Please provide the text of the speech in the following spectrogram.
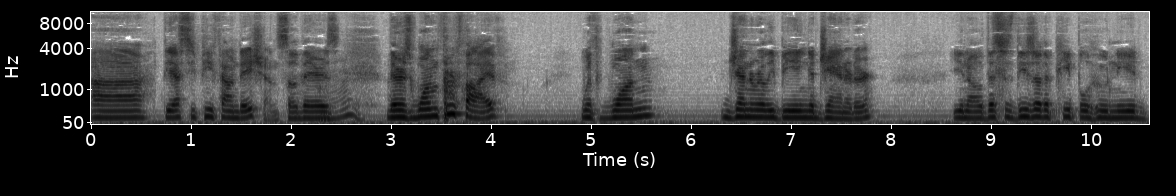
uh, the SCP Foundation. So there's there's one through five, with one generally being a janitor. You know, this is these are the people who need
